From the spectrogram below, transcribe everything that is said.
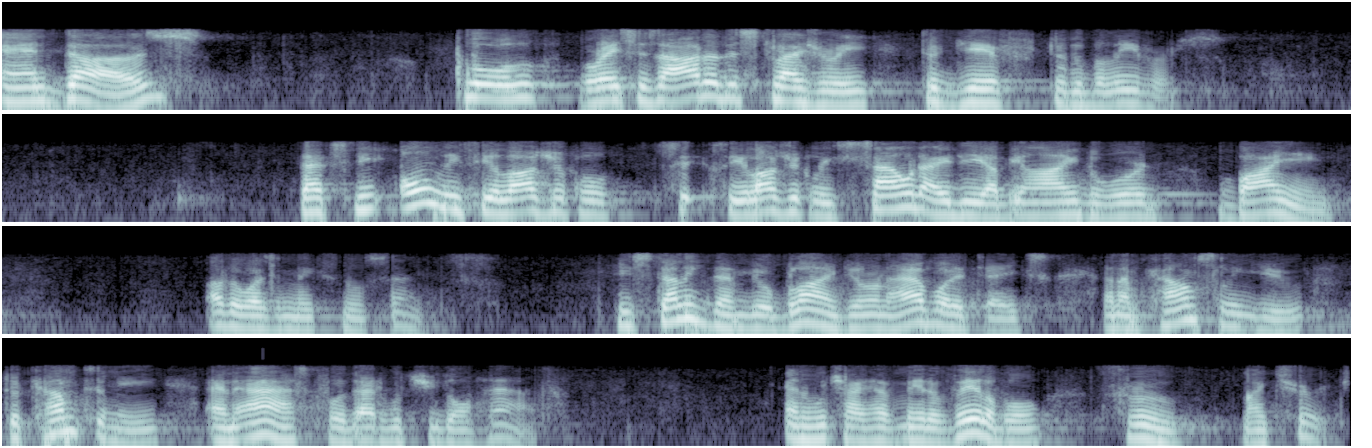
and does pull graces out of this treasury to give to the believers. That's the only theological, theologically sound idea behind the word buying. Otherwise, it makes no sense. He's telling them, You're blind, you don't have what it takes, and I'm counseling you to come to me and ask for that which you don't have, and which I have made available through my church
